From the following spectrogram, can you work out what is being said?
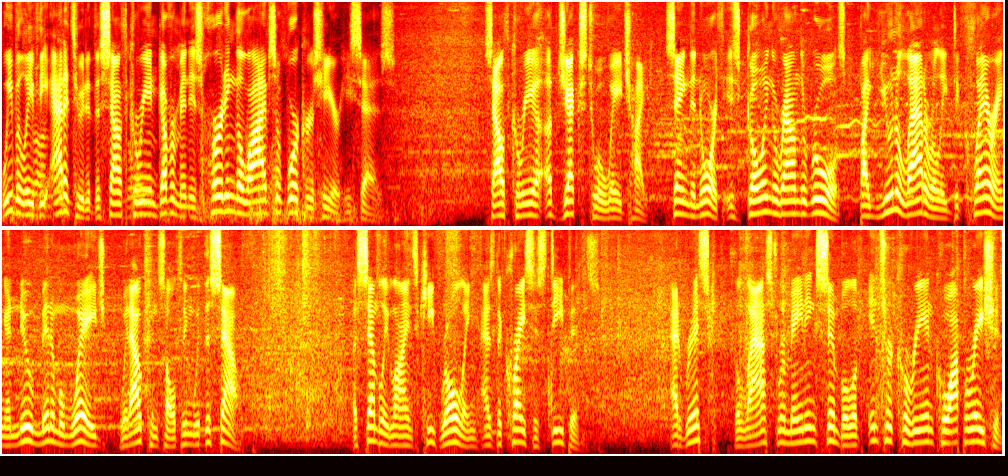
We believe the attitude of the South Korean government is hurting the lives of workers here, he says. South Korea objects to a wage hike, saying the North is going around the rules by unilaterally declaring a new minimum wage without consulting with the South. Assembly lines keep rolling as the crisis deepens. At risk, the last remaining symbol of inter Korean cooperation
